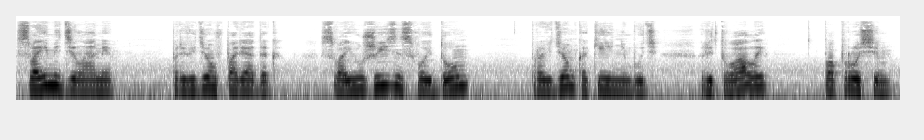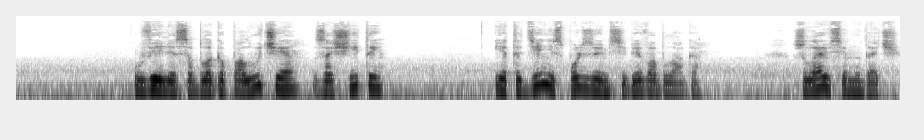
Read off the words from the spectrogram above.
своими делами, приведем в порядок свою жизнь, свой дом, проведем какие-нибудь ритуалы, попросим у Велеса благополучия, защиты, и этот день используем себе во благо. Желаю всем удачи.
